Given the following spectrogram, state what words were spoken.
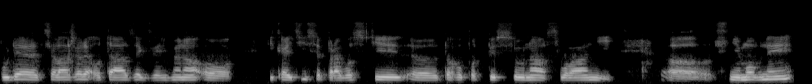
bude celá řada otázek, zejména o týkající se pravosti toho podpisu na svolání sněmovny.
